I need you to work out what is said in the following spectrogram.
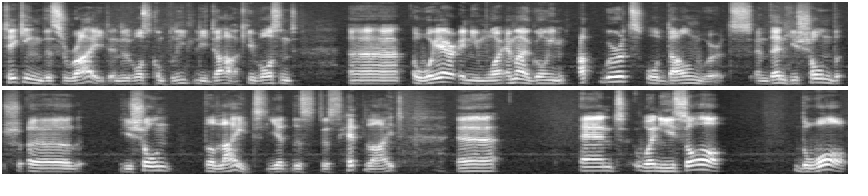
taking this ride and it was completely dark, he wasn't uh, aware anymore. Am I going upwards or downwards? And then he shone the, uh, he shone the light, yet this this headlight, uh, and when he saw the wall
